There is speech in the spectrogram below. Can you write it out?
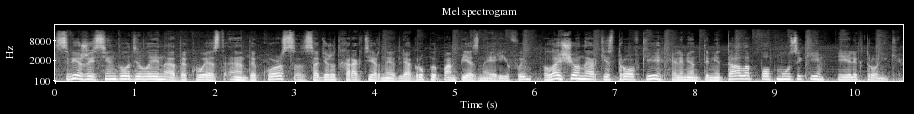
Свежий сингл Delain «The Quest and the Curse» содержит характерные для группы помпезные риффы, лощеные оркестровки, элементы металла, поп-музыки и электроники.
